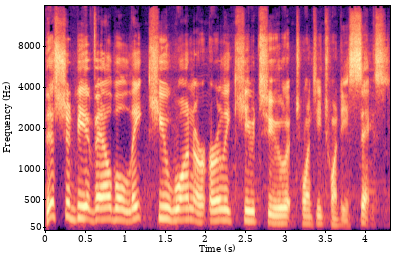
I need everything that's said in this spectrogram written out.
This should be available late Q1 or early Q2 2026.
